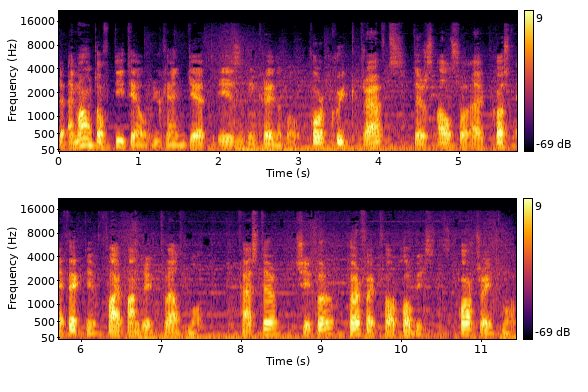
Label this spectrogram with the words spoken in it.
The amount of detail you can get is incredible. For quick drafts, there's also a cost-effective 512 mode. Faster, cheaper, perfect for hobbyists. Portrait mode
